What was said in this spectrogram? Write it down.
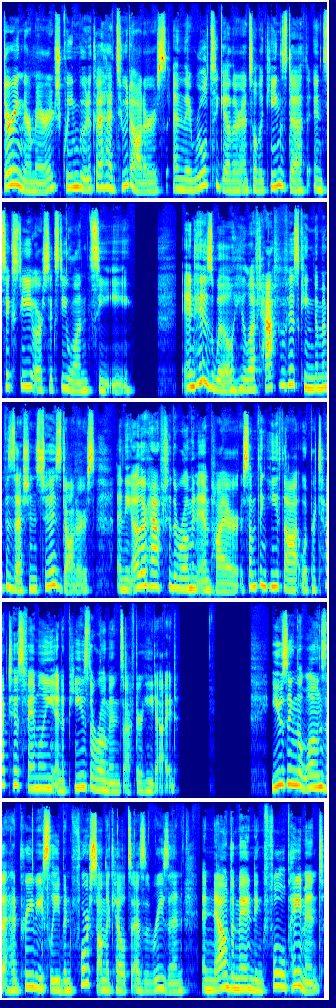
During their marriage, Queen Boudica had two daughters, and they ruled together until the king's death in 60 or 61 CE. In his will, he left half of his kingdom and possessions to his daughters, and the other half to the Roman Empire, something he thought would protect his family and appease the Romans after he died. Using the loans that had previously been forced on the Celts as a reason, and now demanding full payment,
